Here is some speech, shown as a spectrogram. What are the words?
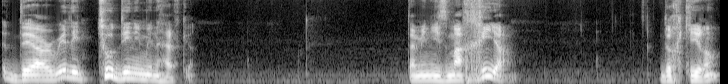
there are really two dinim in Hefker. That means machia the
